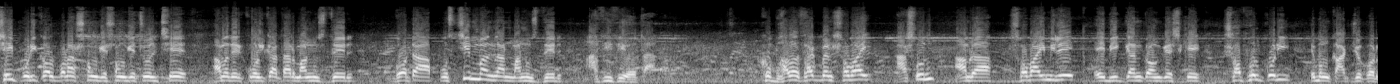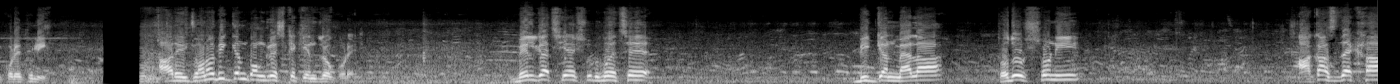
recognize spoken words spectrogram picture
সেই পরিকল্পনার সঙ্গে সঙ্গে চলছে আমাদের কলকাতার মানুষদের, গোটা পশ্চিমবাংলার মানুষদের আতিথেয়তা। খুব ভালো থাকবেন সবাই, আসুন, আমরা সবাই মিলে এই বিজ্ঞান কংগ্রেসকে সফল করি এবং কার্যকর করে তুলি। আর এই জনবিজ্ঞান কংগ্রেসকে কেন্দ্র করে। বেলগাছিয়ায় শুরু হয়েছে বিজ্ঞান মেলা, প্রদর্শনী, আকাশ দেখা,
